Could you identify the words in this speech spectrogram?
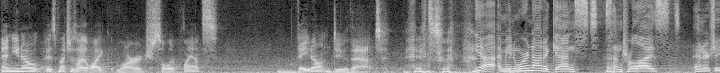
And you know, as much as I like large solar plants, they don't do that. yeah, I mean, we're not against centralized energy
